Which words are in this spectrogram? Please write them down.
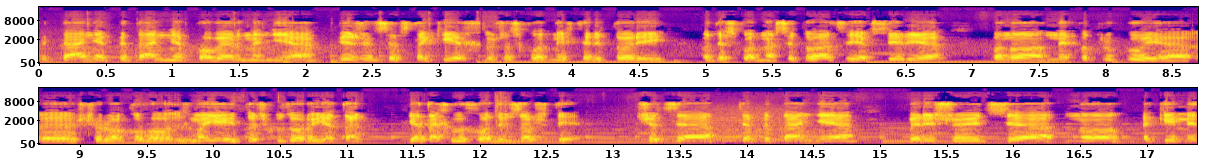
питання, питання повернення біженців з таких дуже складних територій, де складна ситуація, як Сирія, воно не потребує е, широкого з моєї точки зору. Я так я так виходив завжди. Що це це питання вирішується ну такими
